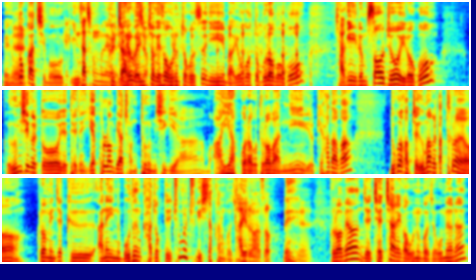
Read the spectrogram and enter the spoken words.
네, 네. 똑같이 뭐 인사청문회가 글자를. 왼쪽에서 오른쪽으로 쓰니 막 요것도 물어보고 자기 이름 써줘 이러고 그 음식을 또 이제 대전 이게 콜롬비아 전통 음식이야. 뭐 아이아꼬라고 들어봤니? 이렇게 하다가 누가 갑자기 음악을 딱 틀어요. 그러면 이제 그 안에 있는 모든 가족들이 춤을 추기 시작하는 거죠. 다 일어나서. 네. 예. 그러면 이제 제 차례가 오는 거죠. 오면은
